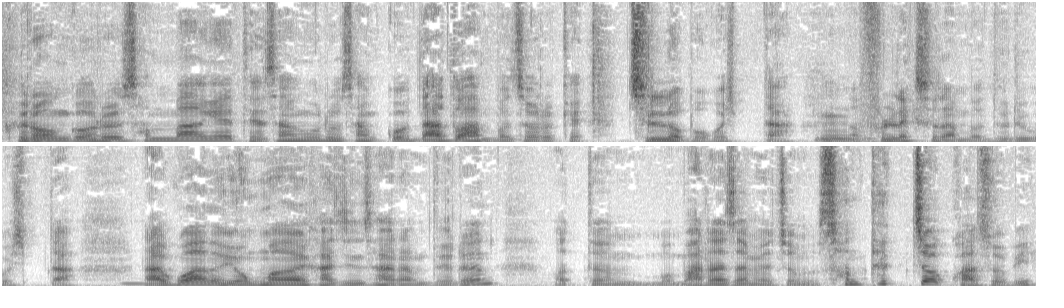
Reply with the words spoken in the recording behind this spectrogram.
그런 거를 선망의 대상으로 삼고 나도 한번 저렇게 질러 보고 싶다. 음. flex를 한번 누리고 싶다라고 하는 욕망을 가진 사람들은 어떤 뭐 말하자면 좀 선택적 과소비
